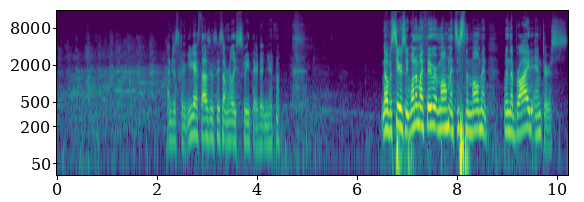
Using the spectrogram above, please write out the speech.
I'm just kidding. You guys thought I was going to say something really sweet there, didn't you? no, but seriously, one of my favorite moments is the moment when the bride enters.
